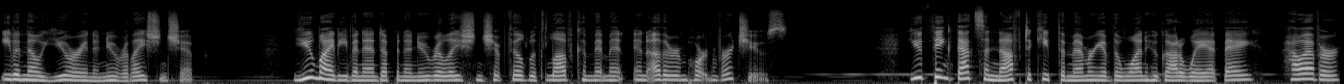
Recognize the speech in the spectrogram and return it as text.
even though you're in a new relationship. You might even end up in a new relationship filled with love, commitment, and other important virtues. You'd think that's enough to keep the memory of the one who got away at bay. However,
